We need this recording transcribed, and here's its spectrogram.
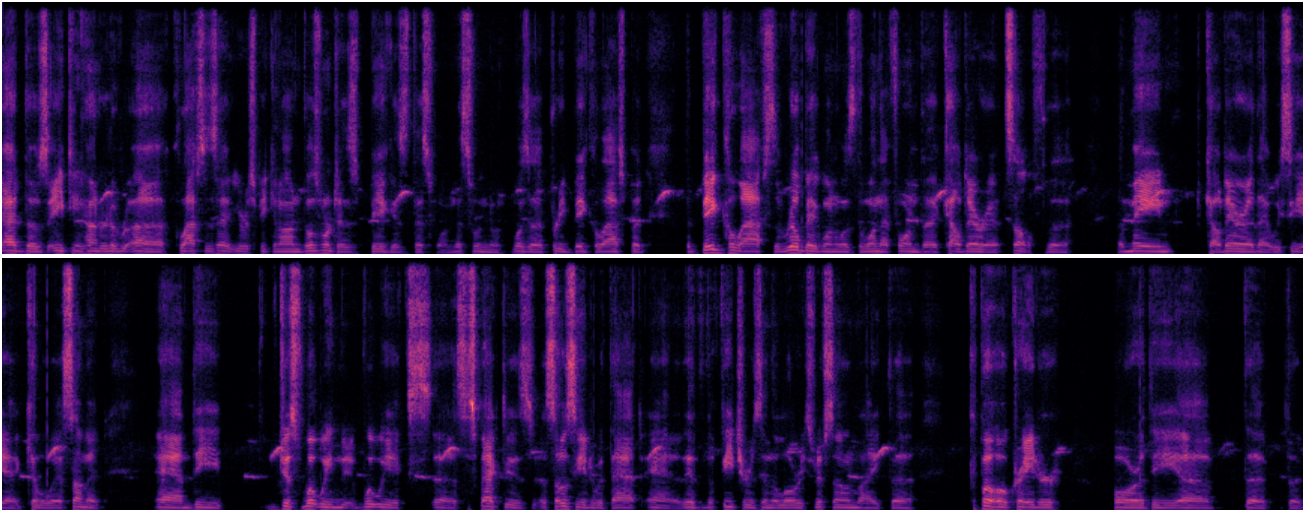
add those 1800 uh, collapses that you were speaking on, those weren't as big as this one. This one was a pretty big collapse, but the big collapse, the real big one, was the one that formed the caldera itself, the the main caldera that we see at Kilauea Summit, and the just what we what we uh, suspect is associated with that and the, features in the lower east rift zone, like the Kapoho crater or the uh, the the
